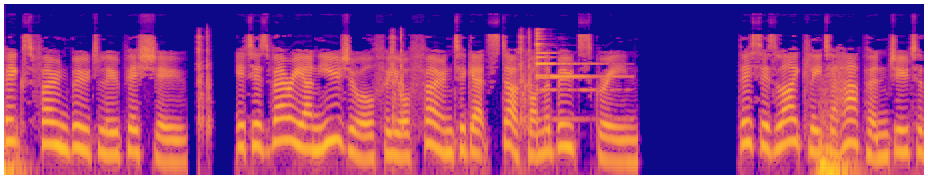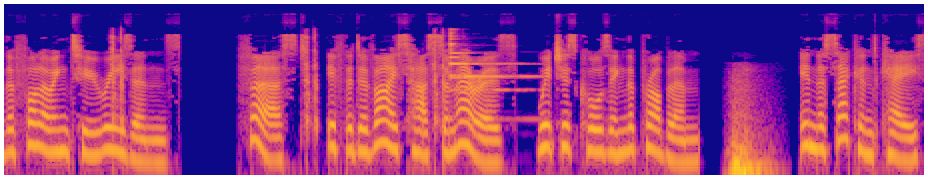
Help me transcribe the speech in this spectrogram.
Fix phone boot loop issue. It is very unusual for your phone to get stuck on the boot screen. This is likely to happen due to the following two reasons. First, if the device has some errors, which is causing the problem. In the second case,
